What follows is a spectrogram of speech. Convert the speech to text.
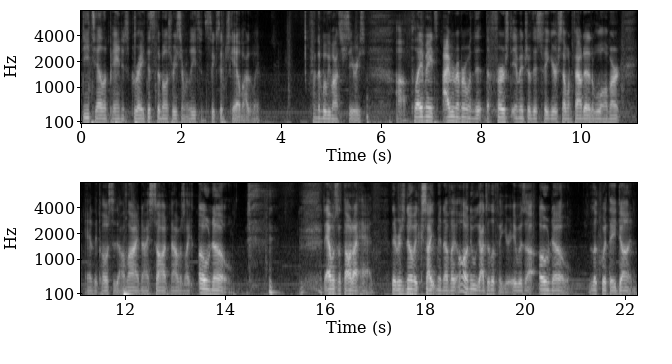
Detail and paint is great. This is the most recent release in 6 inch scale, by the way, from the movie monster series. Uh, Playmates, I remember when the, the first image of this figure, someone found it at a Walmart and they posted it online, and I saw it and I was like, oh no. that was the thought I had. There was no excitement of like, oh, a new Godzilla figure. It was, uh, oh no, look what they done.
